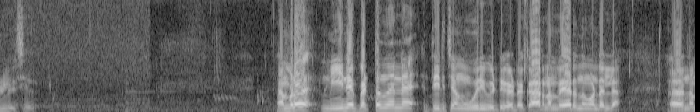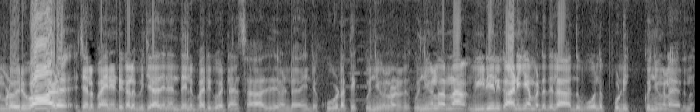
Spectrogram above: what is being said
റിലീസ് ചെയ്തു. നമ്മൾ മീനെ പെട്ടെന്ന് തന്നെ തിരിച്ചങ്ങ് ഊരി വിട്ട് കേട്ടോ. കാരണം വേറെ ഒന്നും കൊണ്ടല്ല നമ്മൾ ഒരുപാട് ചിലപ്പോൾ അതിനായിട്ട് കളിപ്പിച്ചാൽ അതിന് എന്തെങ്കിലും പരിക്ക് പറ്റാൻ സാധ്യതയുണ്ട്. അതിന്റെ കൂടത്തിൽ കുഞ്ഞുങ്ങളുണ്ട്. കുഞ്ഞുങ്ങൾ പറഞ്ഞാൽ വീഡിയോയിൽ കാണിക്കാൻ പറ്റത്തില്ല. അതുപോലെ പൊടി കുഞ്ഞുങ്ങളായിരുന്നു.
